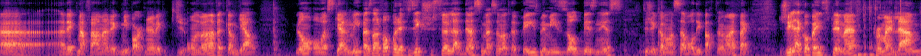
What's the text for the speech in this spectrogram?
avec ma femme, avec mes partenaires. Avec, on a vraiment fait comme garde. Là, on, va se calmer. Parce que dans le fond, pour la physique, je suis seul là-dedans. C'est ma seule entreprise. Mais mes autres business, j'ai commencé à avoir des partenaires. Fait j'ai la compagnie de suppléments Per Mind Lab,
